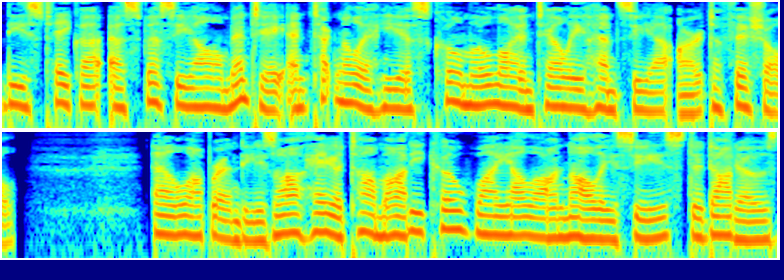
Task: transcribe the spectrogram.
destaca especialmente en tecnologías como la inteligencia artificial. El aprendizaje automático y el análisis de datos.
